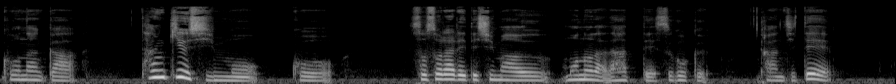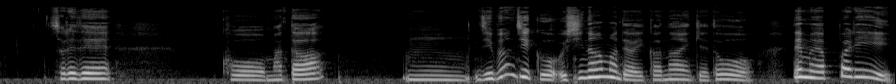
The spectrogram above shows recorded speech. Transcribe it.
こうなんか探求心もこうそそられてしまうものだなってすごく感じてそれでこうまたうん自分軸を失うまではいかないけどでもやっぱり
